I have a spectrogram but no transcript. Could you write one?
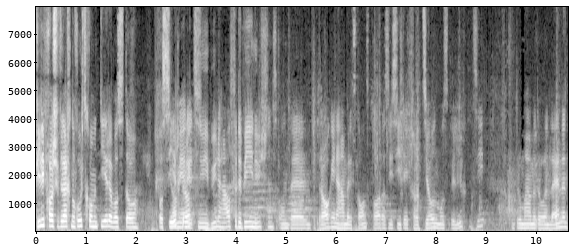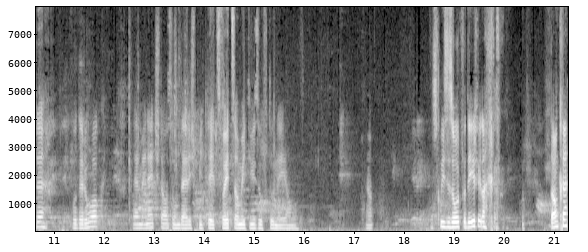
Philipp, kannst du vielleicht noch kurz kommentieren, was da Ja, passiert wir haben gerade? jetzt neue Bühnenhelfer dabei, neuestens. Und äh, im Vertrag haben wir jetzt ganz klar, dass unsere Dekoration muss beleuchtet sein Und darum haben wir hier einen Lernenden von der RUAG, der managt das und er ist bei D2 mit uns auf Tournee. einmal. Das ist ein kleines Wort von dir vielleicht. Danke.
